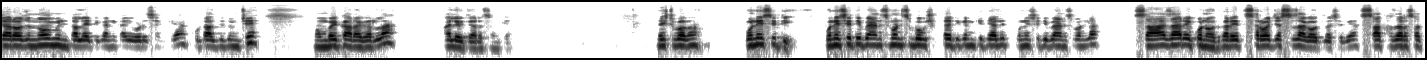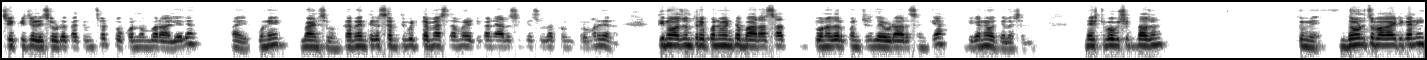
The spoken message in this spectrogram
चार वाजून नऊ मिनिटाला या ठिकाणी काय एवढी संख्या. कुठं आली तुमचे? मुंबई कारागारला आले होते अर्ज संख्या. नेक्स्ट बघा. Pune city Pune city bandsman बघू शकता ठिकाणी किती आले पुणे सिटी बॅट्समनला सहा हजार एकोणनव्वद. कारण इथे सर्वात जास्त जागा होत लक्षात घ्या. सात हजार सातशे एक्केचाळीस एवढं काय तुमचं टोकन नंबर आलेलं आहे पुणे बॅट्समन कारण ते सर्टिफिकेट कमी असल्यामुळे या ठिकाणी आरसंख्या सुद्धा कमी प्रमाणात येणार. तीन वाजून त्रेपन्न मिनिटं बारा सात दोन हजार पंचवीस एवढा आरसंख्या ठिकाणी होते लक्षात नेक्स्ट बघू शकता अजून. तुम्ही दौंडचं बघा या ठिकाणी.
